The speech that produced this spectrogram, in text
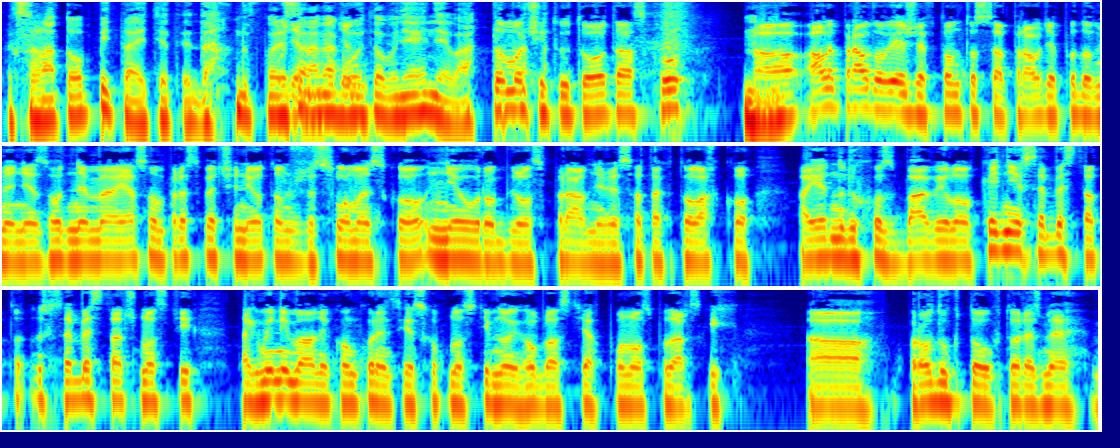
Tak sa na to opýtajte teda. Dúfam, že sa nám ako tomu nehneva. Tlmočiť túto otázku. A, ale pravdou je, že v tomto sa pravdepodobne nezhodneme a ja som presvedčený o tom, že Slovensko neurobilo správne, že sa takto ľahko a jednoducho zbavilo, keď nie sebesta- sebestačnosti, tak minimálne konkurencieschopnosti v mnohých oblastiach polnohospodárskych a produktov, ktoré sme v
